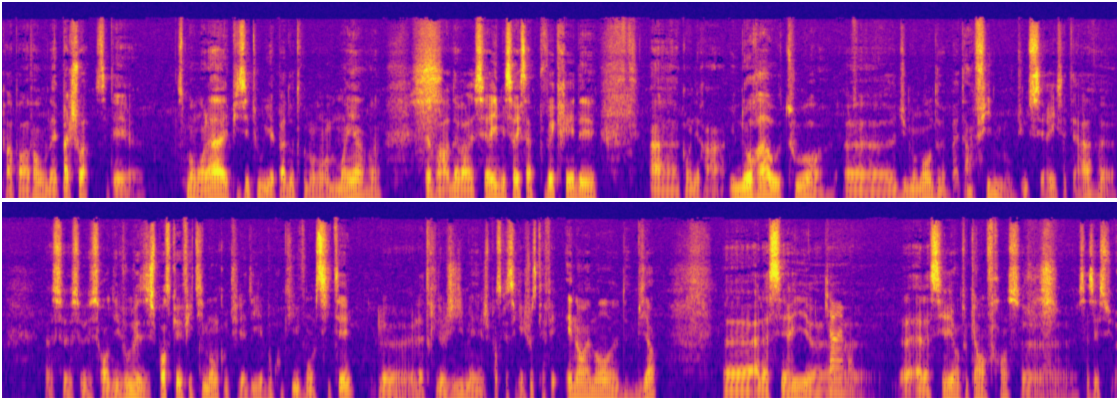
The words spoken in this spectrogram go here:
par rapport à avant, on n'avait pas le choix. C'était euh, ce moment-là, et puis c'est tout. Il n'y a pas d'autre moyen d'avoir, d'avoir la série. Mais c'est vrai que ça pouvait créer des, comment dire, une aura autour du moment de, bah, d'un film ou d'une série, etc. ce, ce rendez-vous. Je pense qu'effectivement, comme tu l'as dit, il y a beaucoup qui vont le citer la trilogie, mais je pense que c'est quelque chose qui a fait énormément euh, de bien euh, à la série. Euh, à la série, en tout cas en France, ça c'est sûr.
